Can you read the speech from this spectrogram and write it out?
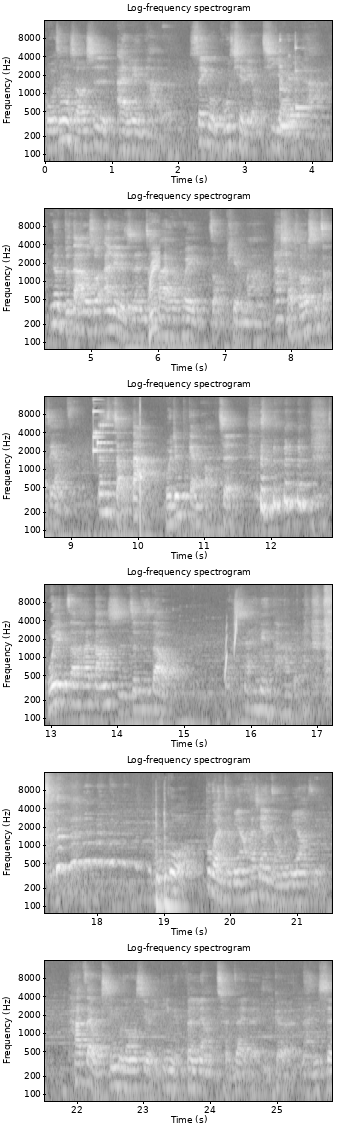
国中的时候是暗恋他的，所以我鼓起了勇气邀约他。那不是大家都说暗恋的直男长大以后会走偏吗？他小时候是长这样子，但是长大我就不敢保证。我也不知道他当时知不知道我是暗恋他的。不过不管怎么样，他现在长什么样子，他在我心目中是有一定的分量存在的一个男生，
